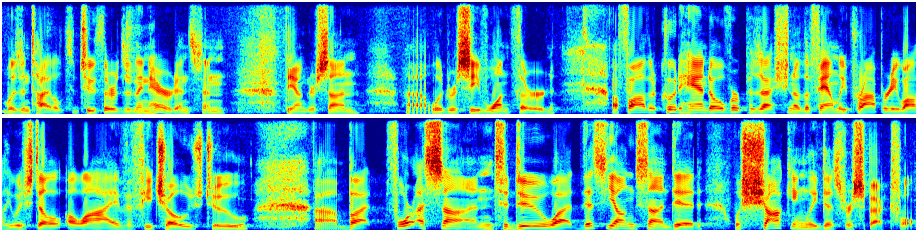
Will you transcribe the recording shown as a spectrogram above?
was entitled to two thirds of the inheritance, and the younger son uh, would receive one third. A father could hand over possession of the family property while he was still alive if he chose to, uh, but for a son to do what this young son did was shockingly disrespectful.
